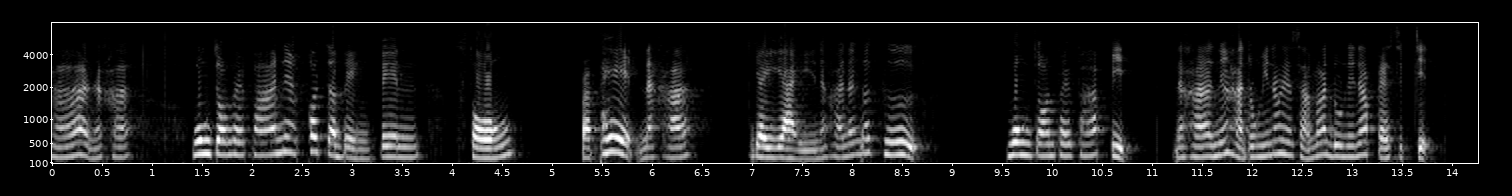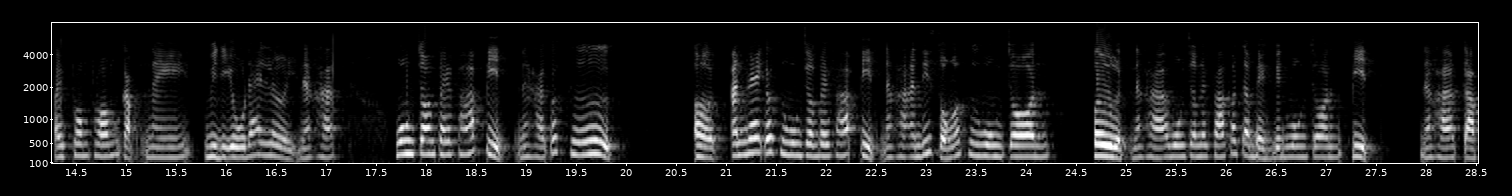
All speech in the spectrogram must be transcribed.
ฟ้านะคะ วงจรไฟฟ้าเนี่ยก็จะแบ่งเป็น 2 ประเภทนะคะ ใหญ่ๆนะคะ นั่นก็คือ วงจรไฟฟ้าปิดนะคะ เนื้อหาตรงนี้นักเรียนสามารถดูในหน้า 87 ไปพร้อมๆกับในวิดีโอได้เลยนะคะ วงจรไฟฟ้าปิดนะคะก็คือเอ่ออันแรกก็คือวงจรไฟฟ้าปิดนะคะ อันที่สองก็คือวงจรเปิดนะคะ วงจรไฟฟ้าก็จะแบ่งเป็นวงจรปิดนะคะ กับ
